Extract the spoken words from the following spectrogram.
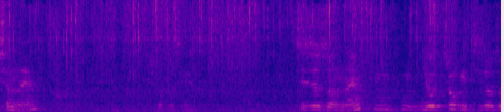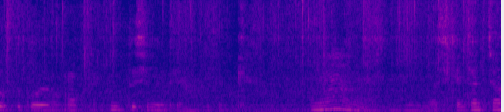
하셨나요? 드셔보세요. 찢어졌나요? 이쪽이 찢어졌을 거예요. 어, 그래. 드시면 돼요. 이렇게. 음. 음, 맛이 괜찮죠?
